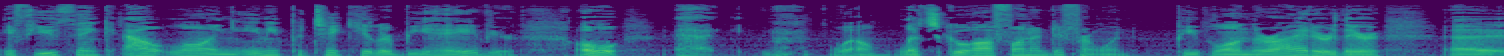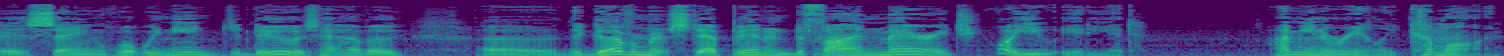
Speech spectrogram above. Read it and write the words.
if you think outlawing any particular behavior, oh, uh, well, let's go off on a different one. People on the right are there uh, saying what we need to do is have a uh, the government step in and define marriage. Well, you idiot! I mean, really, come on.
